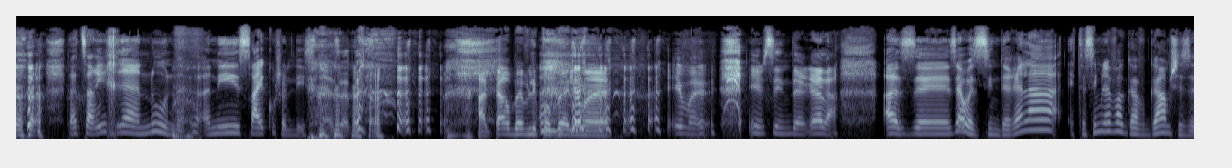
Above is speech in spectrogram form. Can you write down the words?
אתה צריך רענון, אני סייקו של דיסני. אל תערבב לי פה בל עם ה... עם, עם סינדרלה. אז אה, זהו, אז סינדרלה, תשים לב אגב גם שזו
